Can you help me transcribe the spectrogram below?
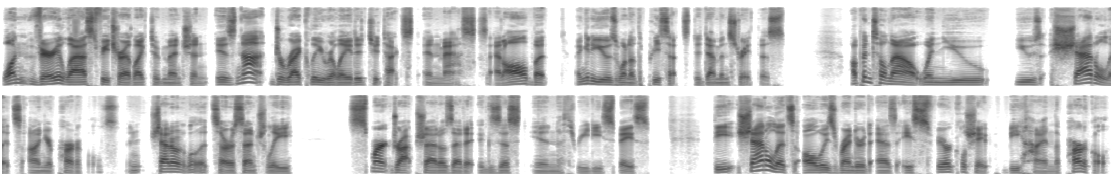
One very last feature I'd like to mention is not directly related to text and masks at all, but I'm going to use one of the presets to demonstrate this. Up until now, when you use shadowlets on your particles, and shadowlets are essentially smart drop shadows that exist in 3D space. The shadowlet's always rendered as a spherical shape behind the particle,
